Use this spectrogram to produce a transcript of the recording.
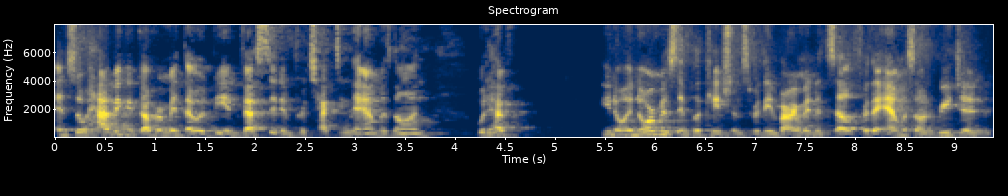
And so, having a government that would be invested in protecting the Amazon would have, you know, enormous implications for the environment itself, for the Amazon region,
